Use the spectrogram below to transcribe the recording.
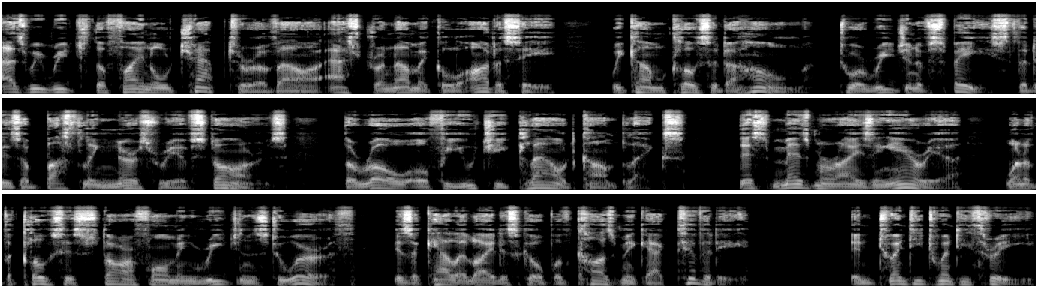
As we reach the final chapter of our astronomical odyssey, we come closer to home, to a region of space that is a bustling nursery of stars, the Rho Ophiuchi Cloud Complex. This mesmerizing area, one of the closest star-forming regions to Earth, is a kaleidoscope of cosmic activity. In 2023,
